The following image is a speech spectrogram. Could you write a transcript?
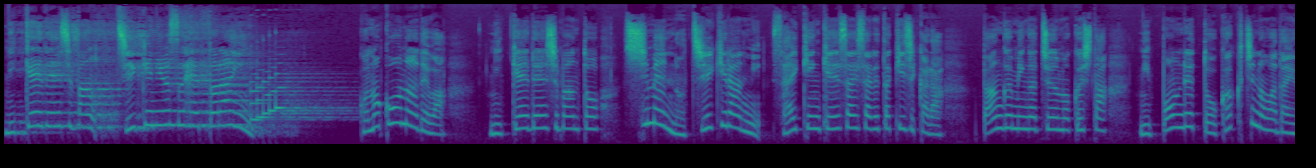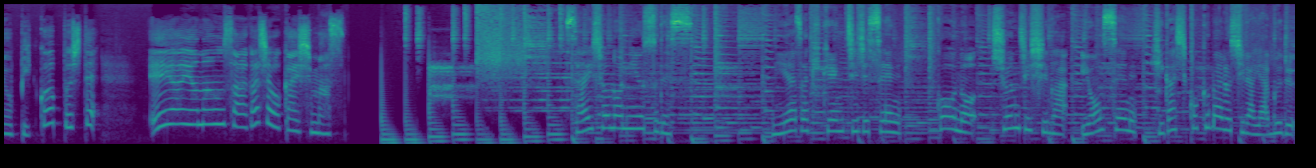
日経電子版地域ニュースヘッドライン。このコーナーでは、日経電子版と紙面の地域欄に最近掲載された記事から番組が注目した日本列島各地の話題をピックアップして AI アナウンサーが紹介します。最初のニュースです。宮崎県知事選、河野俊二氏が4選東国原氏ら破る。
